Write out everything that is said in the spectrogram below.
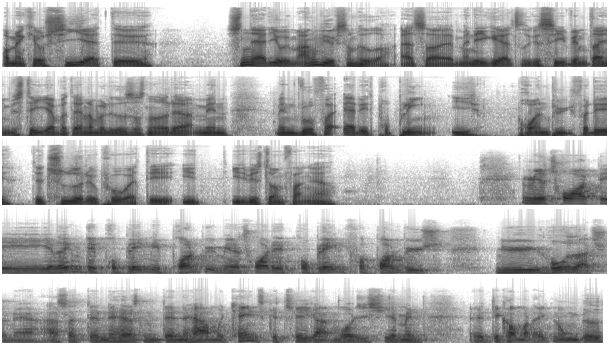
Og man kan jo sige, at øh, sådan er det jo i mange virksomheder. Altså, at man ikke altid kan se, hvem der investerer, hvordan og hvorledes og sådan noget der. Men, men hvorfor er det et problem i Brøndby? For det, det tyder det jo på, at det i, i et vist omfang er. Jamen, jeg tror, at det, jeg ved ikke, om det er et problem i Brøndby, men jeg tror, det er et problem for Brøndbys nye hovedaktionær. Altså den her, sådan, den her amerikanske tilgang, hvor de siger, men øh, det kommer der ikke nogen ved,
